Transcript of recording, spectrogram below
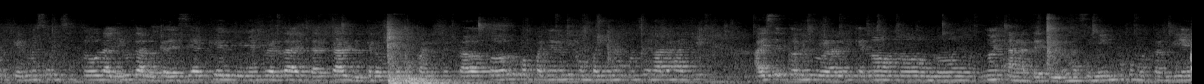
porque él me solicitó la ayuda, lo que decía que él, es verdad, está alcalde, creo que hemos manifestado a todos los compañeros y compañeras concejales aquí, hay sectores rurales que no, no, no, no están atendidos, asimismo como también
